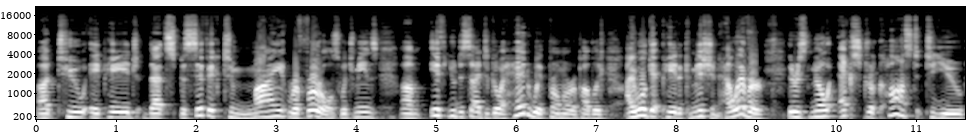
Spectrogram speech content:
uh, to a page that's specific to my referrals, which means um, if you decide to go ahead with Promo Republic, I will get paid a commission. However, there's no extra cost to you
